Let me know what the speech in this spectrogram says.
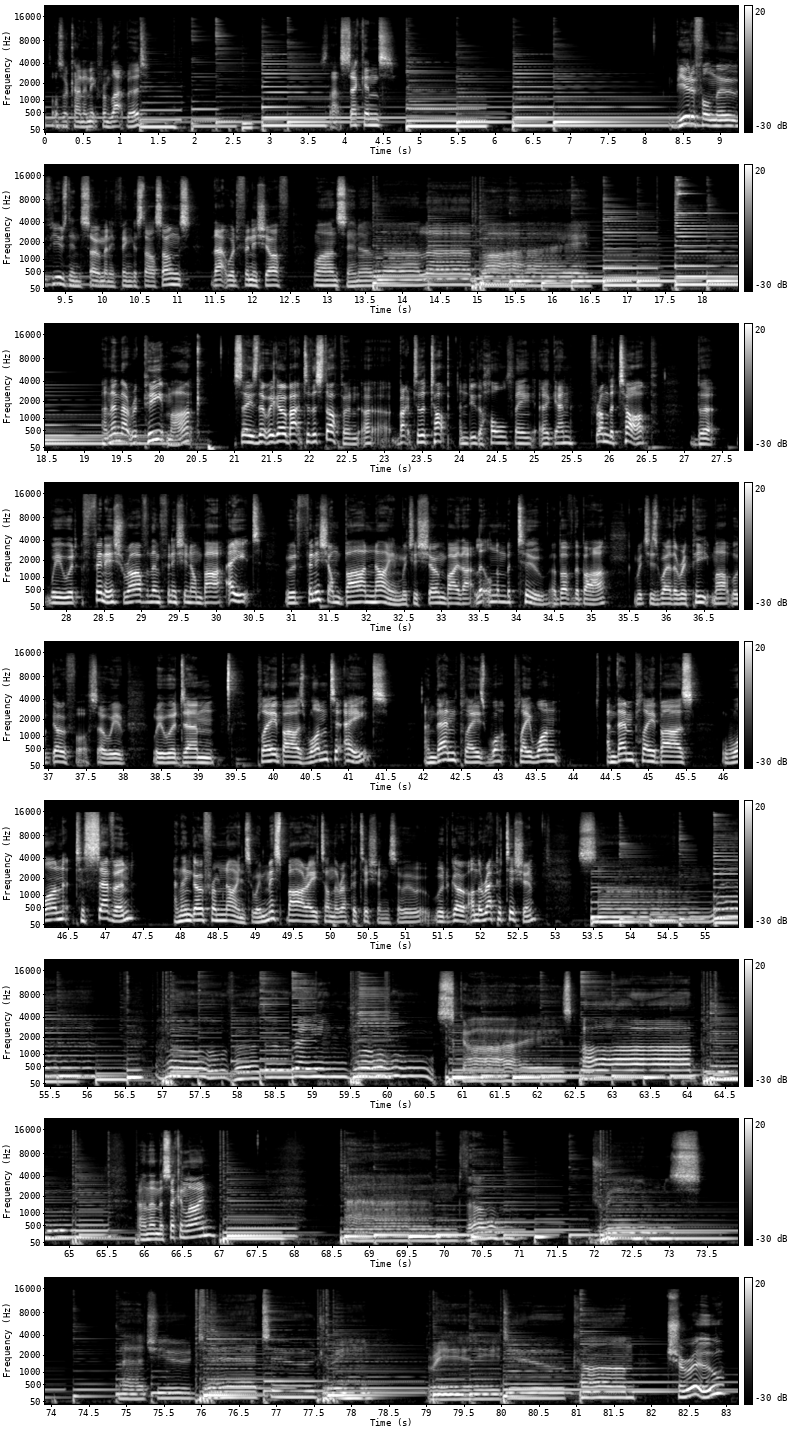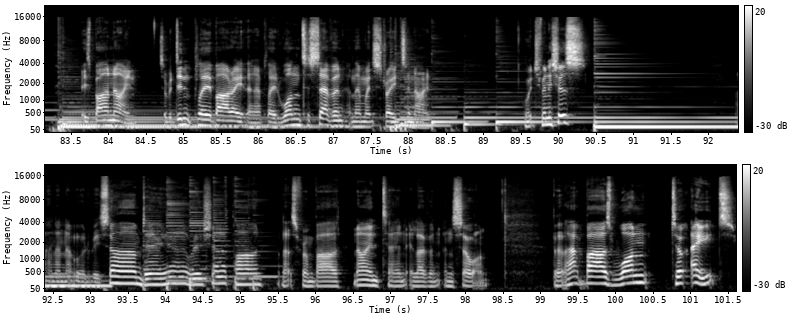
It's also kind of nicked from Blackbird. So that second. Beautiful move, used in so many fingerstyle songs. That would finish off Once in a Lullaby. And then that repeat mark says that we go back to the stop and uh, uh, back to the top and do the whole thing again from the top, but we would finish rather than finishing on bar 8, we would finish on bar 9, which is shown by that little number 2 above the bar, which is where the repeat mark would go for. So we we would um, play bars 1 to 8 and then plays one, play 1 and then play bars 1 to 7 and then go from 9. So we miss bar 8 on the repetition. So we would go on the repetition. Somewhere over the rainbow, skies are blue. And then the second line. And the that you dare to dream really do come true is bar 9. So we didn't play bar 8 then, I played 1 to 7 and then went straight to 9. Which finishes? And then that would be someday I wish upon. That's from bar 9, 10, 11 and so on. But that bars 1 to 8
